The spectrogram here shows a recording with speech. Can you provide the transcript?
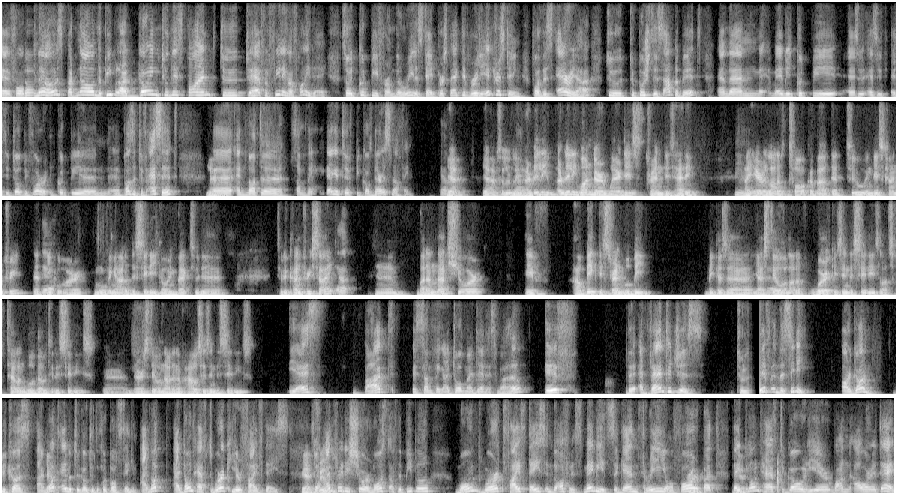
uh, for who knows but now the people are going to this point to to have a feeling of holiday so it could be from the real estate perspective really interesting for this area to to push this up a bit and then maybe it could be as you, as you, as you told before it could be an, a positive asset Yeah. uh, and not uh, something negative because there is nothing yeah. Yeah, absolutely. Yeah. I really, I really wonder where this trend is heading. Hmm. I hear a lot of talk about that too in this country. That Yeah. people are moving out of the city, going back to the to the countryside. Yeah. Um, but I'm not sure if how big this trend will be, because uh, yeah, still a lot of work is in the cities. Lots of talent will go to the cities. Uh, there are still not enough houses in the cities. yes but it's something i told my dad as well if the advantages to live in the city are gone because i'm Yeah. not able to go to the football stadium i'm not i don't have to work here five days Yeah, so true. i'm pretty sure most of the people won't work five days in the office maybe it's again three or four True. but they Yeah. don't have to go here one hour a day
